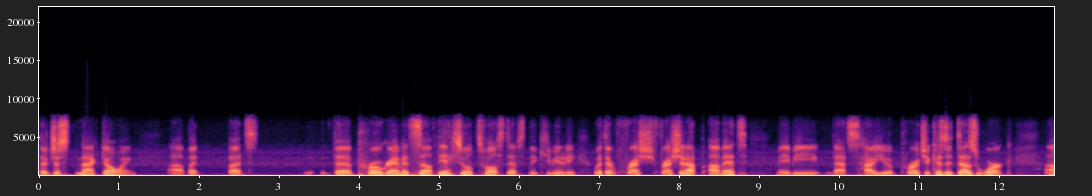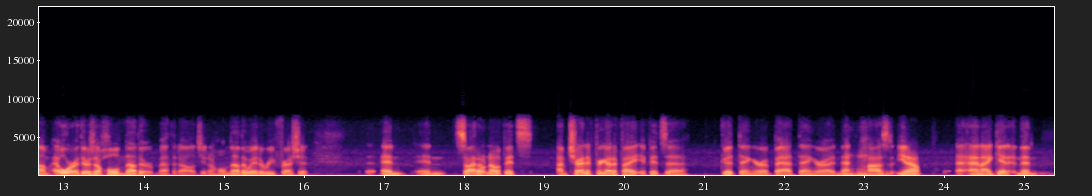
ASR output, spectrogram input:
they're just not going uh, but but the program itself, the actual 12 steps in the community, with a fresh freshen up of it, maybe that's how you approach it because it does work. Um, or there's a whole nother methodology and a whole nother way to refresh it. And and so I don't know if it's. I'm trying to figure out if I if it's a good thing or a bad thing or a net Mhm. positive. You know, and I get it. And then Mhm.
